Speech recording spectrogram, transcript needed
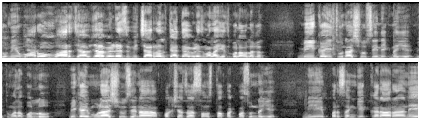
तुम्ही वारंवार ज्या ज्या वेळेस विचाराल त्या त्या वेळेस मला हेच बोलावं लागेल. मी काही जुना शिवसैनिक नाही आहे मी तुम्हाला बोललो. मी काही मुळात शिवसेना पक्षाचा संस्थापकपासून नाही आहे मी प्रासंगिक कराराने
